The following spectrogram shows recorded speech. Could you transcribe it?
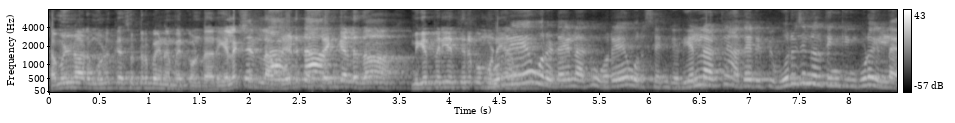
தமிழ்நாடு முழுக்க சுற்றுப்பயணம் மேற்கொண்டாரு. எலெக்ஷன்ல அவர் எடுத்த செங்கல் தான் மிகப்பெரிய திருப்பு முனையா? ஒரே ஒரு டைலாக் ஒரே ஒரு செங்கல். எல்லா இடத்துலையும் அதே ரிப்பி ஒரிஜினல் திங்கிங் கூட இல்லை.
